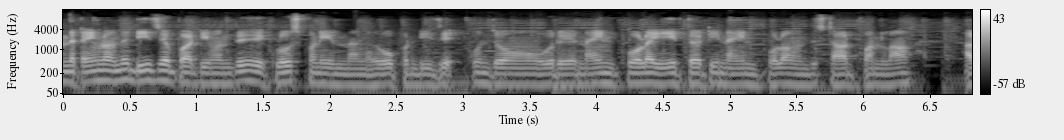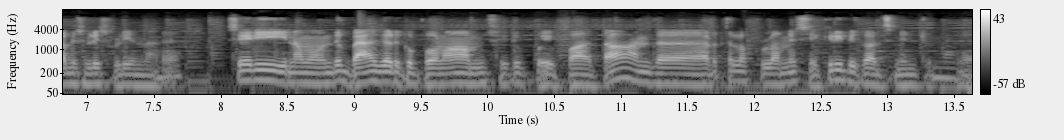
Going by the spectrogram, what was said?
அந்த டைமில் வந்து டிஜே பார்ட்டி வந்து க்ளோஸ் பண்ணியிருந்தாங்க. ஓப்பன் டிஜே கொஞ்சம் ஒரு நைன் போல் எயிட் தேர்ட்டி நைன் போல் வந்து ஸ்டார்ட் பண்ணலாம் அப்படின்னு சொல்லி சொல்லியிருந்தாங்க. சரி நம்ம வந்து பேக் எடுக்க போகலாம் அப்படின்னு சொல்லிட்டு போய் பார்த்தா அந்த இடத்துல ஃபுல்லாமே செக்யூரிட்டி கார்ட்ஸ் நின்றுருந்தாங்க.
